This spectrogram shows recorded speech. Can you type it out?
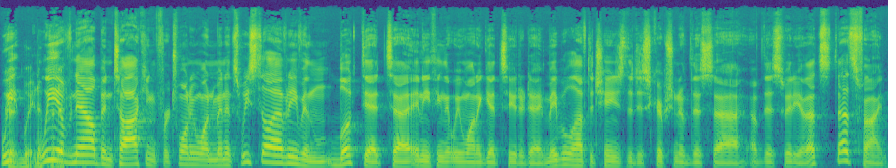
we, way to we have now been talking for 21 minutes we still haven't even looked at uh, anything that we want to get to today maybe we'll have to change the description of this uh, of this video that's that's fine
